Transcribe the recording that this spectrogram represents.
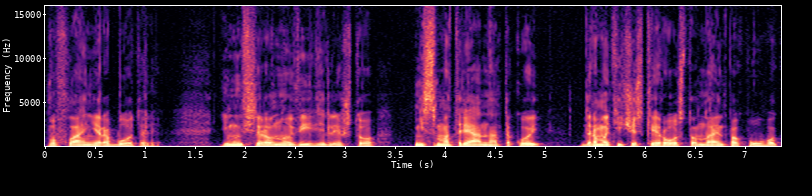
в оффлайне работали. И мы все равно видели, что несмотря на такой драматический рост онлайн-покупок,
